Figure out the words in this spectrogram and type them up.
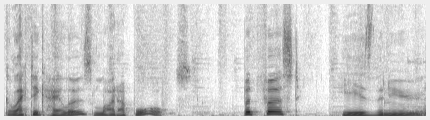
galactic halos light up walls. But first, here's the news.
